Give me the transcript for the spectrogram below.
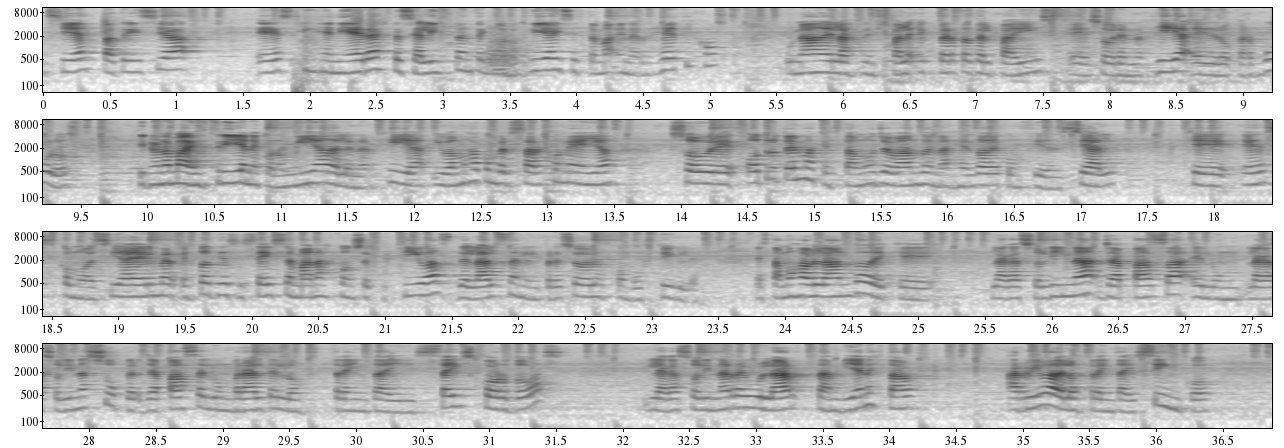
Así es, Patricia es ingeniera especialista en tecnología y sistemas energéticos, una de las principales expertas del país eh, sobre energía e hidrocarburos. Tiene una maestría en economía de la energía y vamos a conversar con ella sobre otro tema que estamos llevando en la agenda de Confidencial, que es, como decía Elmer, estas 16 semanas consecutivas del alza en el precio de los combustibles. Estamos hablando de que la gasolina ya pasa el, la gasolina super ya pasa el umbral de los 36 córdobas y la gasolina regular también está arriba de los 35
